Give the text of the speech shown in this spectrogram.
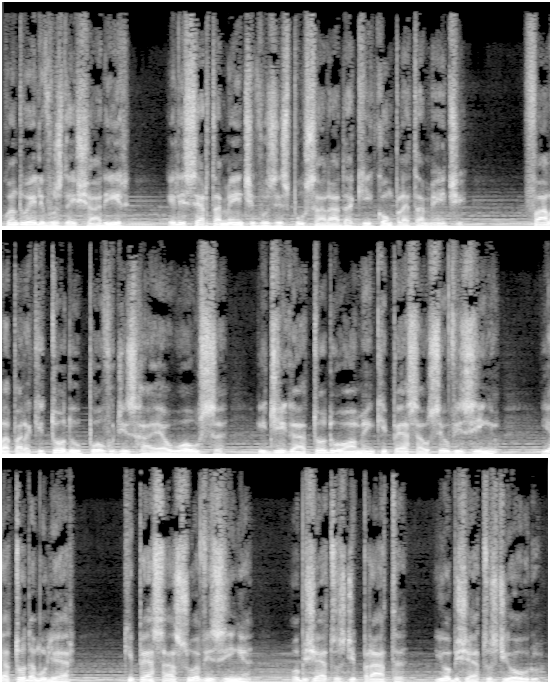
Quando ele vos deixar ir, ele certamente vos expulsará daqui completamente. Fala para que todo o povo de Israel ouça e diga a todo homem que peça ao seu vizinho e a toda mulher que peça à sua vizinha objetos de prata e objetos de ouro.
